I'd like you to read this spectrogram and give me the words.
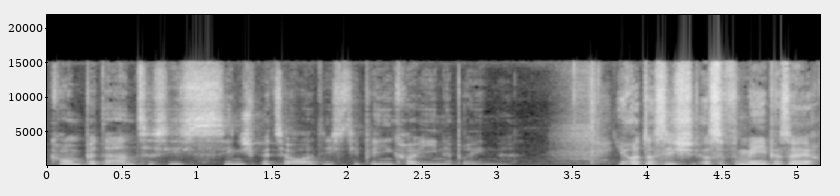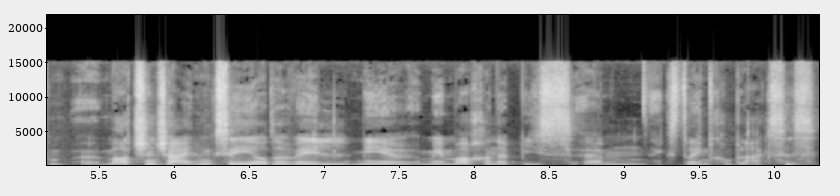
Kompetenzen, seine Spezialdisziplin kann reinbringen kann? Ja, das ist also für mich persönlich äh, matchentscheidend gesehen, oder? Weil wir, wir machen etwas ähm, extrem Komplexes.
